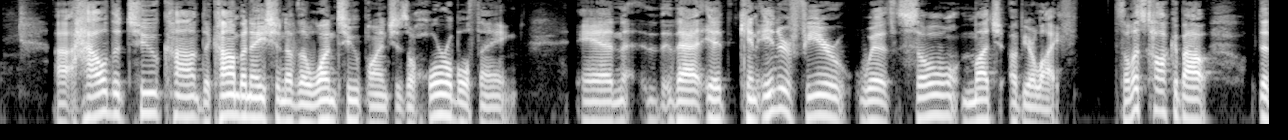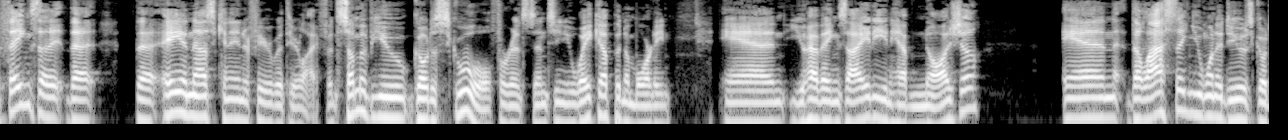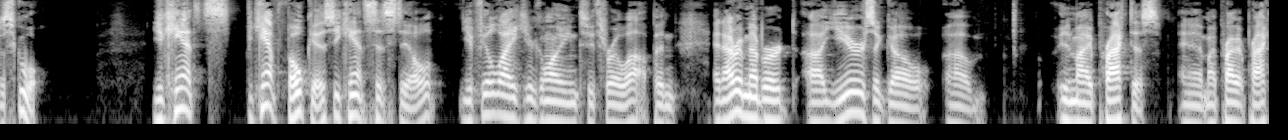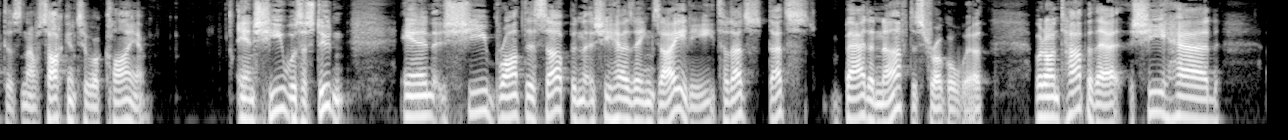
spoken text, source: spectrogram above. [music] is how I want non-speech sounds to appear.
uh, how the two com- the combination of the one two punch is a horrible thing and th- that it can interfere with so much of your life. So let's talk about the things that that the ans can interfere with your life. And some of you go to school for instance and you wake up in the morning and you have anxiety and have nausea and the last thing you want to do is go to school. You can't you can't focus you can't sit still you feel like you're going to throw up. And and I remember uh, years ago um, in my practice, uh, my private practice, and I was talking to a client, and she was a student, and she brought this up, and she has anxiety, so that's that's bad enough to struggle with. But on top of that, she had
